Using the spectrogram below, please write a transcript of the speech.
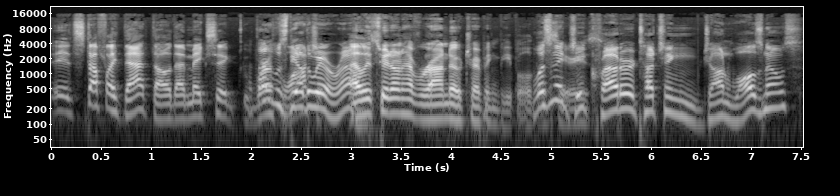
it's stuff like that though that makes it I worth thought it was the other way around. At least we don't have Rondo tripping people. Wasn't it Jake. Crowder touching John Wall's nose?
